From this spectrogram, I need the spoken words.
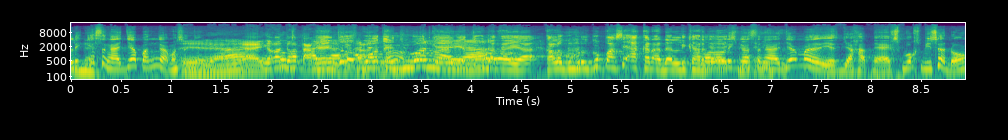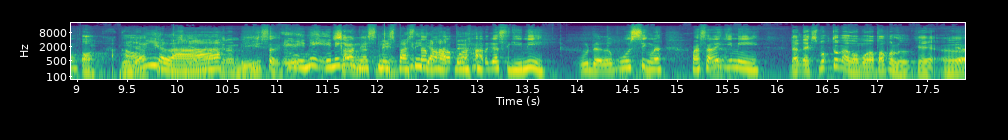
Leaknya sengaja apa enggak maksudnya? Iya. Ya, Ya, itu kan itu Ya itu ada- buat tujuan lah kayaknya ya. itu udah kayak kalau menurut gue pasti akan ada leak harga Kalau Xbox. nggak sengaja mah ya jahatnya Xbox bisa dong. Oh, gue Oh iyalah. kemungkinan Bisa. Ini ini kan bisnis pasti Kita jahatnya. keluar harga segini. Udah lu pusing lah. Masalahnya gini. Dan Xbox tuh gak ngomong apa-apa loh, kayak eh, Iya.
